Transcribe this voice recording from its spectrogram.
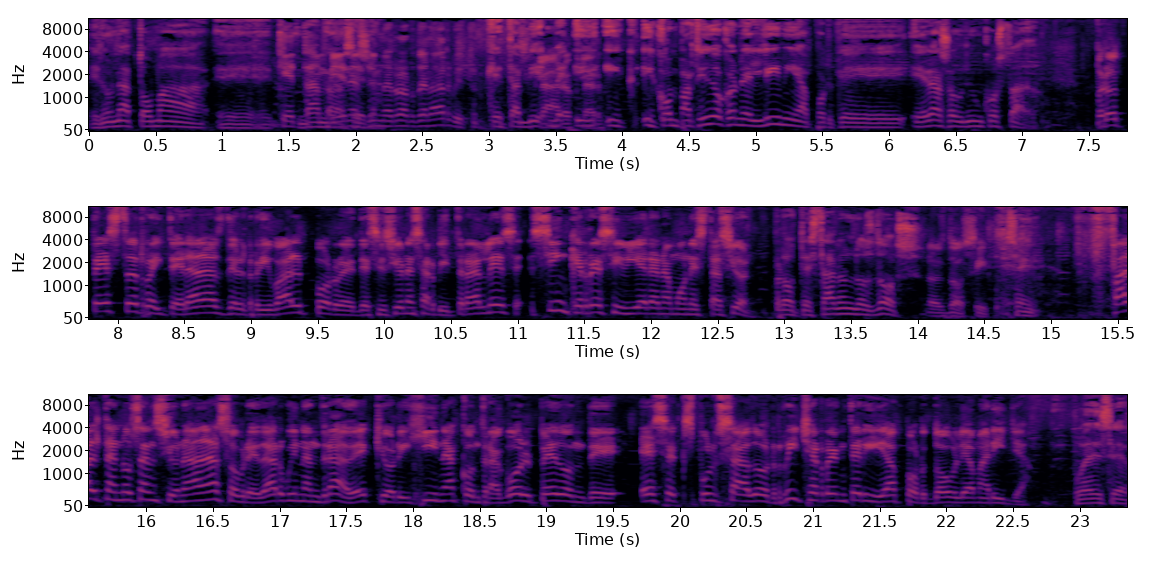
en una toma. eh, Que también es un error del árbitro. Que también, Claro, y, claro. y- y compartido con el línea porque era sobre un costado. Protestas reiteradas del rival por eh, decisiones arbitrales sin que recibieran amonestación. Protestaron los dos. Los dos, sí. Falta no sancionada sobre Darwin Andrade que origina contragolpe donde es expulsado Richard Rentería por doble amarilla. Puede ser.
